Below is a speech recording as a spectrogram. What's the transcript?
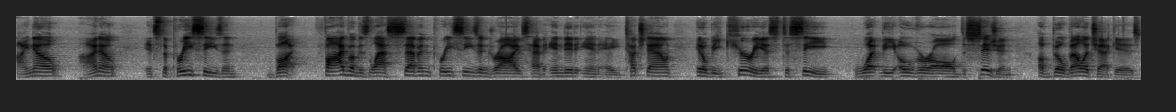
I know, I know, it's the preseason, but five of his last seven preseason drives have ended in a touchdown. It'll be curious to see what the overall decision of Bill Belichick is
